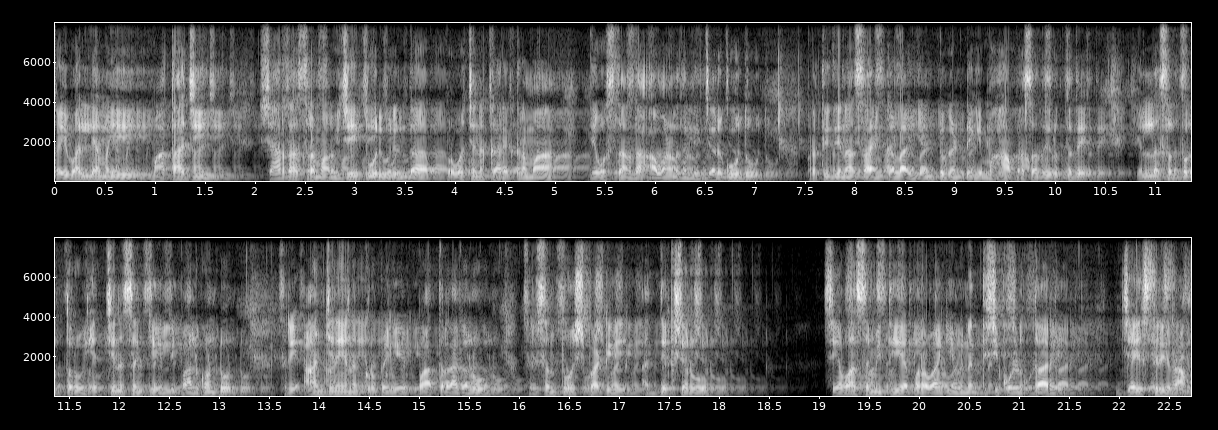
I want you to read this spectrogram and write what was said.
ಕೈವಾಲ್ಯಮಯಿ ಮಾತಾಜಿ ಶಾರದಾಶ್ರಮ ವಿಜಯಪುರ ಇವರಿಂದ ಪ್ರವಚನ ಕಾರ್ಯಕ್ರಮ ದೇವಸ್ಥಾನದ ಆವರಣದಲ್ಲಿ ಜರುಗುವುದು. ಪ್ರತಿದಿನ ಸಾಯಂಕಾಲ ಎಂಟು ಗಂಟೆಗೆ ಮಹಾಪ್ರಸಾದ ಇರುತ್ತದೆ. ಎಲ್ಲ ಸದ್ಭಕ್ತರು ಹೆಚ್ಚಿನ ಸಂಖ್ಯೆಯಲ್ಲಿ ಪಾಲ್ಗೊಂಡು ಶ್ರೀ ಆಂಜನೇಯನ ಕೃಪೆಗೆ ಪಾತ್ರರಾಗಲು ಶ್ರೀ ಸಂತೋಷ್ ಪಾಟೀಲ್ ಅಧ್ಯಕ್ಷರು ಸೇವಾ ಸಮಿತಿಯ ಪರವಾಗಿ ವಿನಂತಿಸಿಕೊಳ್ಳುತ್ತಾರೆ. ಜೈ ಶ್ರೀರಾಮ್.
